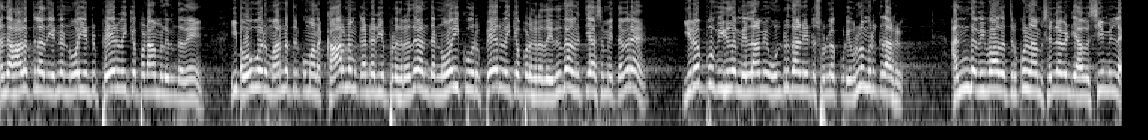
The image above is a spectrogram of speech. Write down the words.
அந்த காலத்தில் அது என்ன நோய் என்று பெயர் வைக்கப்படாமல் இருந்தது. இப்போ ஒவ்வொரு மரணத்திற்குமான காரணம் கண்டறியப்படுகிறது. அந்த நோய்க்கு ஒரு பேர் வைக்கப்படுகிறது. இதுதான் வித்தியாசமே தவிர இறப்பு விகிதம் எல்லாமே ஒன்றுதான் என்று சொல்லக்கூடியவர்களும் இருக்கிறார்கள். அந்த விவாதத்திற்குள் நாம் செல்ல வேண்டிய அவசியம் இல்லை.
